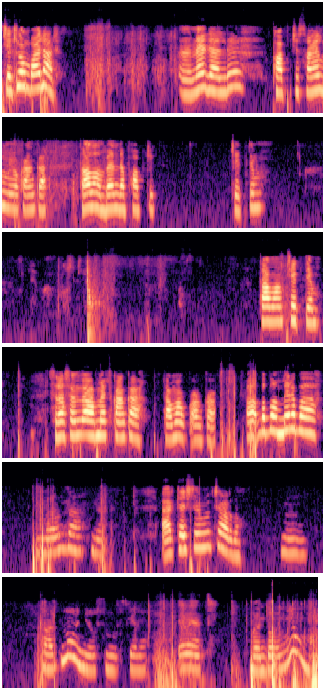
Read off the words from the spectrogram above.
Çekiyorum baylar. Ee, ne geldi? PUBG sayılmıyor kanka. Tamam ben de PUBG çektim. Tamam çektim. Sıra sende Ahmet kanka. Tamam kanka. Aa babam merhaba. Nerede? Ne? Arkadaşlarımı çağırdım. Kart mı oynuyorsunuz gene? Evet. Ben de oynayayım mı?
